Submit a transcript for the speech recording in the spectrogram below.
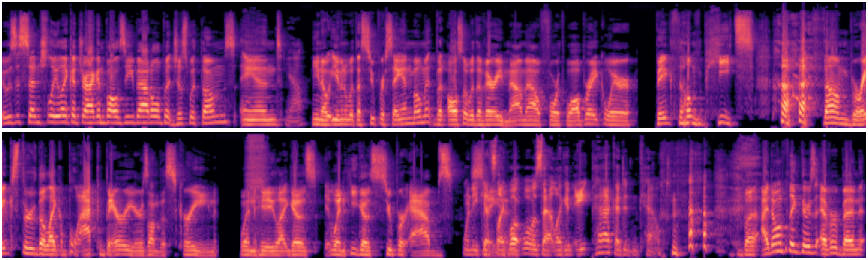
it was essentially like a Dragon Ball Z battle, but just with thumbs and Yeah. you know, even with a Super Saiyan moment, but also with a very Mao Mao fourth wall break where Big Thumb Pete's thumb breaks through the like black barriers on the screen when he like goes when he goes super abs When he gets like what? What was that? Like an eight pack? I didn't count. but I don't think there's ever been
